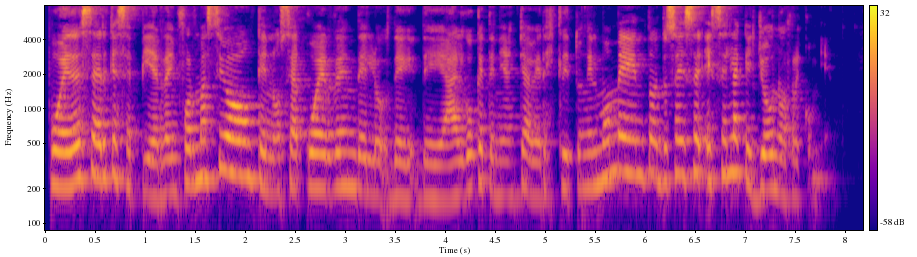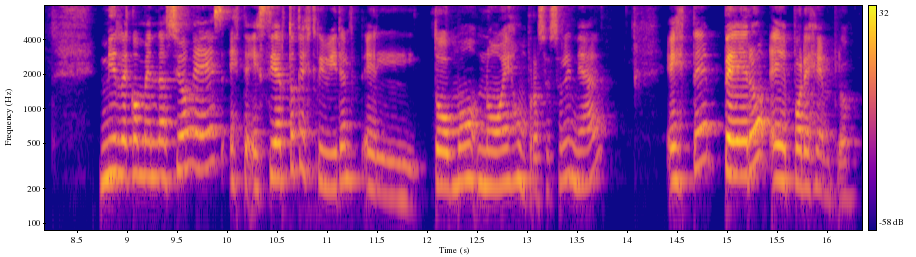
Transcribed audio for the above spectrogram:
puede ser que se pierda información, que no se acuerden de, lo, de, algo que tenían que haber escrito en el momento. Entonces, esa, es la que yo no recomiendo. Mi recomendación es, este, es cierto que escribir el, tomo no es un proceso lineal, este, pero, eh, por ejemplo,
